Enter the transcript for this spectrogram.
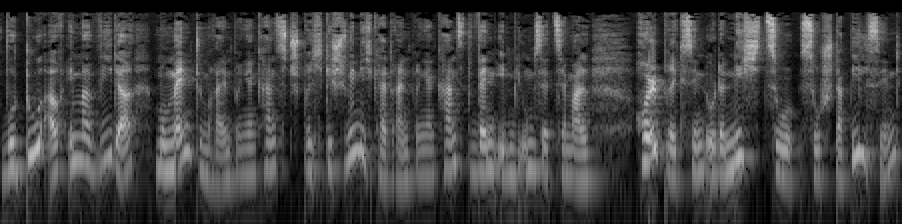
wo du auch immer wieder Momentum reinbringen kannst, sprich Geschwindigkeit reinbringen kannst, wenn eben die Umsätze mal holprig sind oder nicht so, so stabil sind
